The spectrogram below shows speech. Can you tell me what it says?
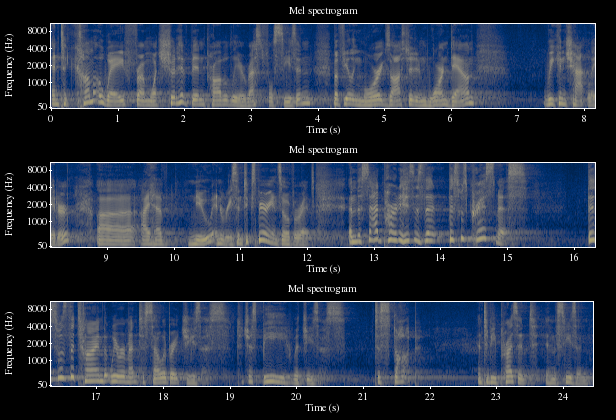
and to come away from what should have been probably a restful season, but feeling more exhausted and worn down, we can chat later. Uh, I have new and recent experience over it. And the sad part is, is that this was Christmas. This was the time that we were meant to celebrate Jesus, to just be with Jesus, to stop and to be present in the season.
